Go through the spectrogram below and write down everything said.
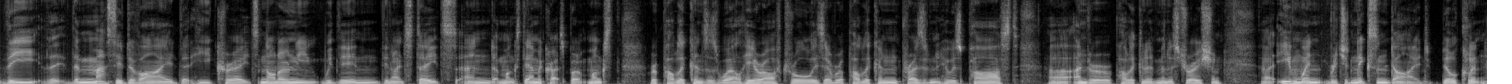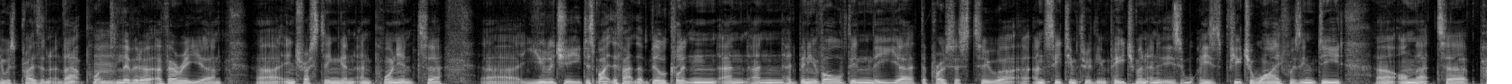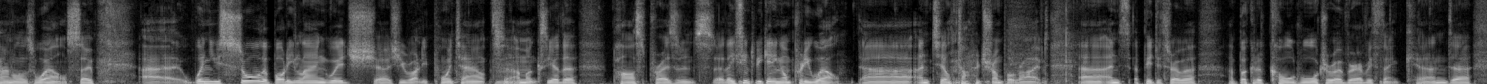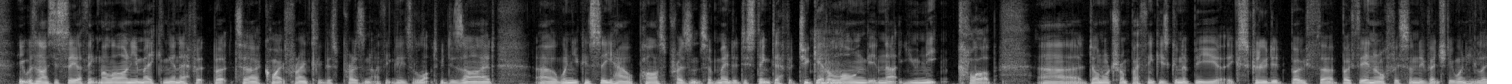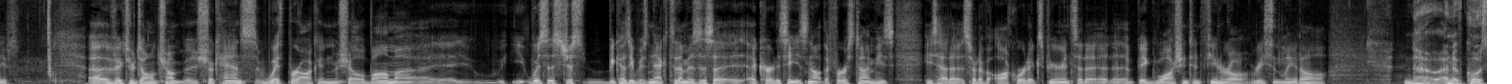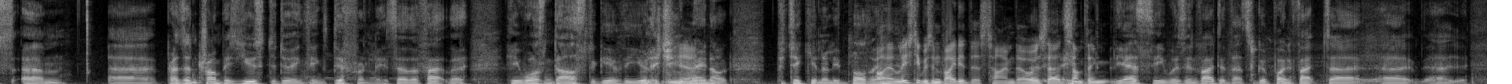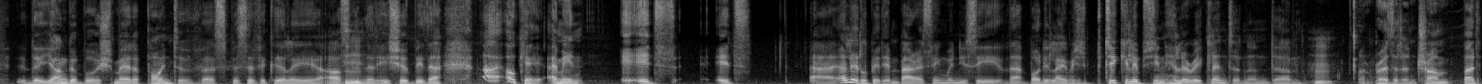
the, the, the massive divide that he creates, not only within the United States and amongst Democrats, but amongst Republicans as well. Here, after all, is a Republican president who was passed uh, under a Republican administration. Uh, even when Richard Nixon died, Bill Clinton, who was president at that point, mm. delivered a, a very um, uh, interesting and, and poignant uh, uh, eulogy, despite the fact that Bill Clinton and, and had been involved in the uh, the process to unseat him through the impeachment, and his his future wife was indeed on that as well. So uh, when you saw the body language, uh, as you rightly point out, mm. amongst the other past presidents, uh, they seem to be getting on pretty well uh, until Donald Trump arrived uh, and appeared to throw a, a, bucket of cold water over everything. And uh, it was nice to see, I think, Melania making an effort. But quite frankly, this president, I think, leaves a lot to be desired when you can see how past presidents have made a distinct effort to get mm. along in that unique club. Donald Trump, I think, is going to be excluded both both in office and eventually when he leaves. Uh, Victor Donald Trump shook hands with Barack and Michelle Obama. Uh, was this just because he was next to them? Is this a, a, courtesy? It's not the first time he's he's had a sort of awkward experience at a, a big Washington funeral recently at all. No, and of course. Um, uh, President Trump is used to doing things differently, so the fact that he wasn't asked to give the eulogy yeah. may not particularly bother. Oh, at least he was invited this time, though. Is that something? He, yes, he was invited. That's a good point. In fact, uh, uh, uh the younger Bush made a point of uh, specifically asking mm. that he should be there. Uh, okay, I mean, it's it's uh, a little bit embarrassing when you see that body language, particularly between Hillary Clinton and, um, hmm. and President Trump. But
